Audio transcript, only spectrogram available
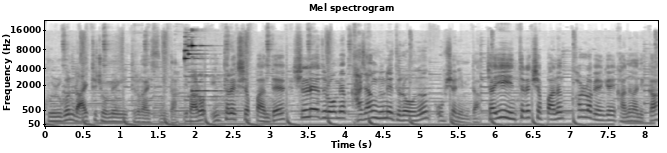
굵은 라이트 조명이 들어가 있습니다. 이 바로 인터랙션 바인데 실내에 들어오면 가장 눈에 들어오는 옵션입니다. 자, 이 인터랙션 바는 컬러 변경이 가능하니까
